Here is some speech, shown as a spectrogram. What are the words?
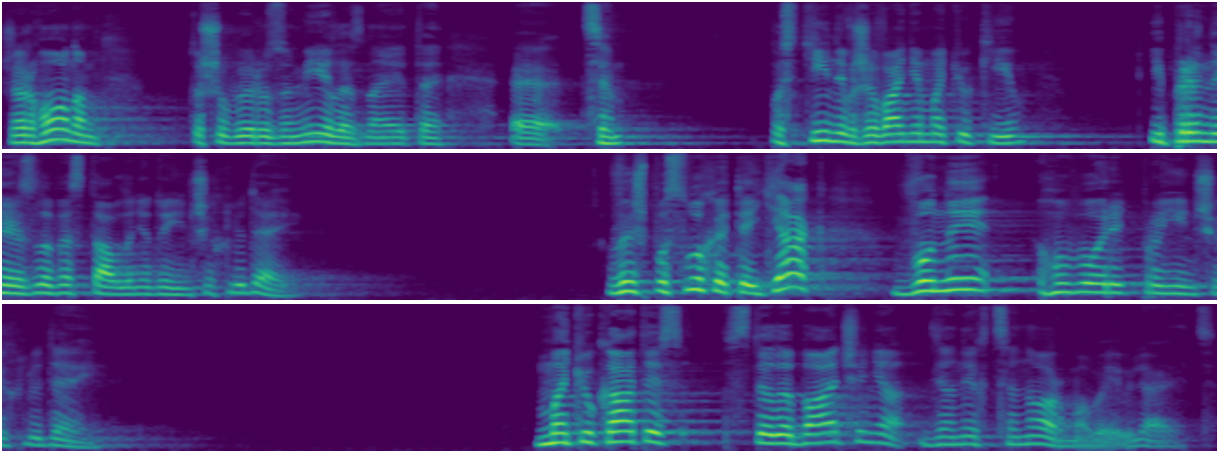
Жаргоном, то щоб ви розуміли, знаєте, е, це постійне вживання матюків і принизливе ставлення до інших людей. Ви ж послухайте, як вони говорять про інших людей. Матюкатись з телебачення для них це норма, виявляється.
